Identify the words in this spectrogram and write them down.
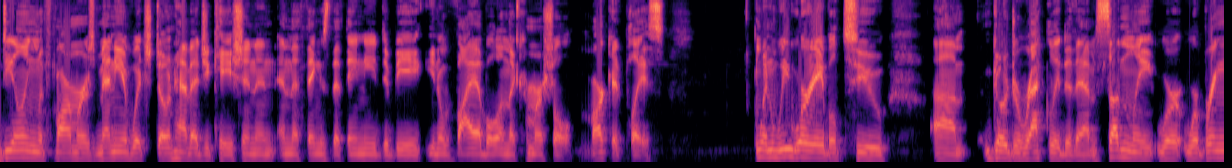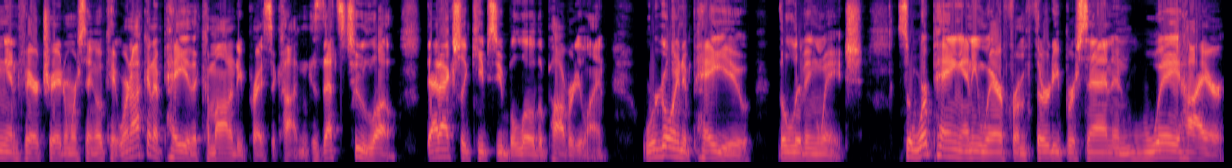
dealing with farmers, many of which don't have education and, and the things that they need to be, you know, viable in the commercial marketplace, when we were able to um, go directly to them, suddenly we're, we're bringing in fair trade and we're saying, okay, we're not going to pay you the commodity price of cotton because that's too low. That actually keeps you below the poverty line. We're going to pay you the living wage. So we're paying anywhere from 30% and way higher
